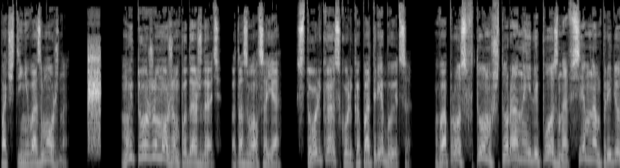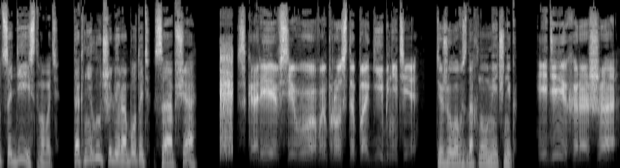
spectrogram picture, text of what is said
почти невозможно. Мы тоже можем подождать, отозвался я. Столько, сколько потребуется. Вопрос в том, что рано или поздно всем нам придется действовать. Так не лучше ли работать сообща? Скорее всего, вы просто погибнете, тяжело вздохнул мечник. Идея хороша,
